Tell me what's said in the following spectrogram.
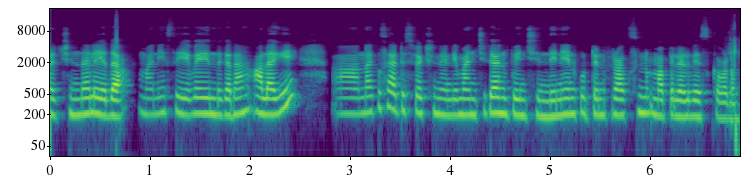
నచ్చిందా లేదా? మనీ సేవ్ అయింది కదా? అలాగే నాకు సాటిస్ఫాక్షన్ అండి. మంచిగా అనిపించింది. నేను కుట్టిన ఫ్రాక్స్ మా పిల్లలు వేసుకోవడం.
